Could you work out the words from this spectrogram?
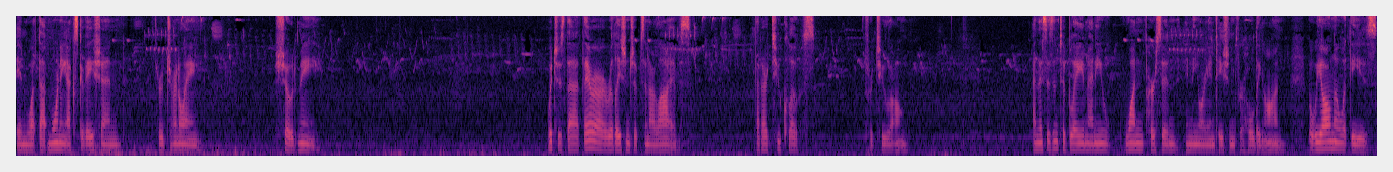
in what that morning excavation through journaling showed me. Which is that there are relationships in our lives that are too close for too long. And this isn't to blame any one person in the orientation for holding on, but we all know what these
